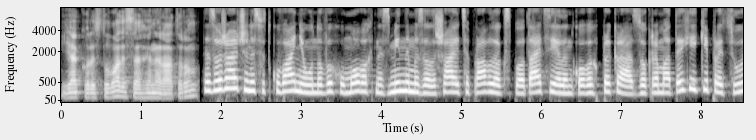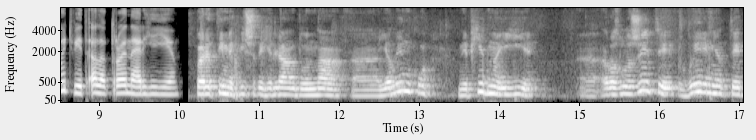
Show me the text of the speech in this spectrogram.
як користуватися генератором. Незважаючи на святкування у нових умовах, незмінними залишаються правила експлуатації ялинкових прикрас, зокрема тих, які працюють від електроенергії. Перед тим, як вішати гірлянду на е, ялинку, необхідно її е, розложити, вирівняти,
